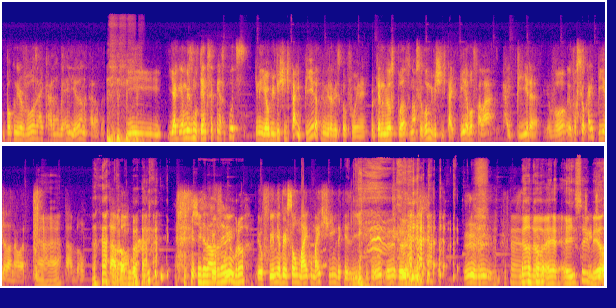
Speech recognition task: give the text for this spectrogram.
um pouco nervoso. Ai, caramba, é a Eliana, caramba. E, e ao mesmo tempo você pensa, putz, que nem eu me vesti de caipira a primeira vez que eu fui, né? Porque nos meus planos, nossa, eu vou me vestir de caipira, eu vou falar caipira, eu vou, eu vou ser o caipira lá na hora. Aham. Tá bom, tá bom. Chega na Eu hora, nem fui- lembrou. Eu fui a minha versão Michael mais tímida que existe. Não, não, é, é isso aí mesmo.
